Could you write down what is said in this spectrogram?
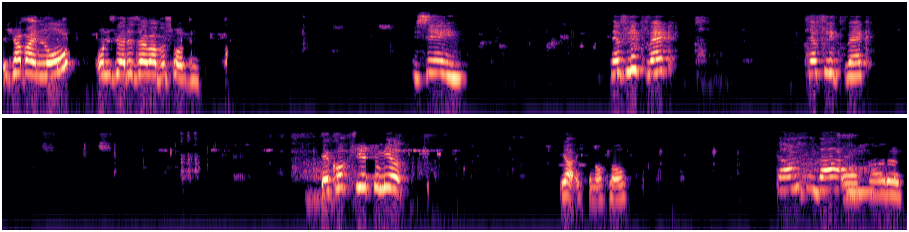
Ich habe ein Lob und ich werde selber beschossen. Ich sehe ihn. Der fliegt weg. Der fliegt weg. Der kommt hier zu mir. Ja, ich bin auch low. Da unten war Oh, schade.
